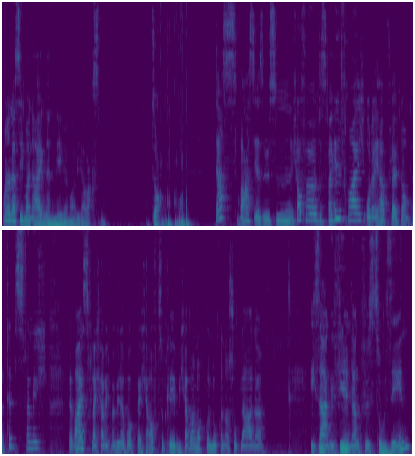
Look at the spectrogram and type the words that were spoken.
Und dann lasse ich meine eigenen Nägel mal wieder wachsen. So, das war's, ihr Süßen. Ich hoffe, das war hilfreich oder ihr habt vielleicht noch ein paar Tipps für mich. Wer weiß, vielleicht habe ich mal wieder Bock, welche aufzukleben. Ich habe auch noch genug in der Schublade. Ich sage vielen Dank fürs Zusehen.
